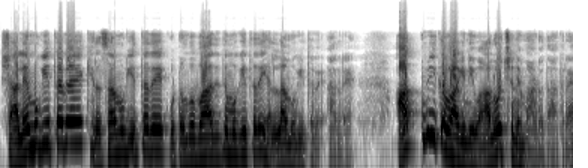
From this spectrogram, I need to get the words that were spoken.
ಶಾಲೆ ಮುಗೀತದೆ, ಕೆಲಸ ಮುಗೀತದೆ, ಕುಟುಂಬ ಬಾಧ್ಯತೆ ಮುಗೀತದೆ, ಎಲ್ಲ ಮುಗೀತದೆ. ಆದರೆ ಆತ್ಮಿಕವಾಗಿ ನೀವು ಆಲೋಚನೆ ಮಾಡೋದಾದರೆ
